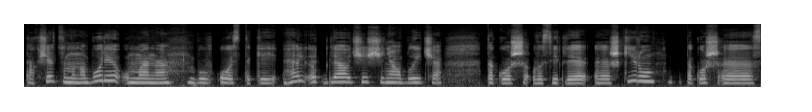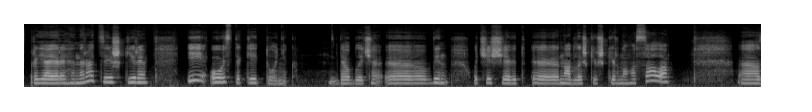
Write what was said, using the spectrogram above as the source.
Так, ще в цьому наборі у мене був ось такий гель для очищення обличчя, також висвітлює е, шкіру, також е, сприяє регенерації шкіри. І ось такий тонік для обличчя. Е, Він очищує від е, надлишків шкірного сала, е,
